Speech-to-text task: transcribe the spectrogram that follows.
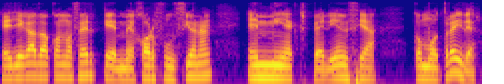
he llegado a conocer que mejor funcionan en mi experiencia como trader.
